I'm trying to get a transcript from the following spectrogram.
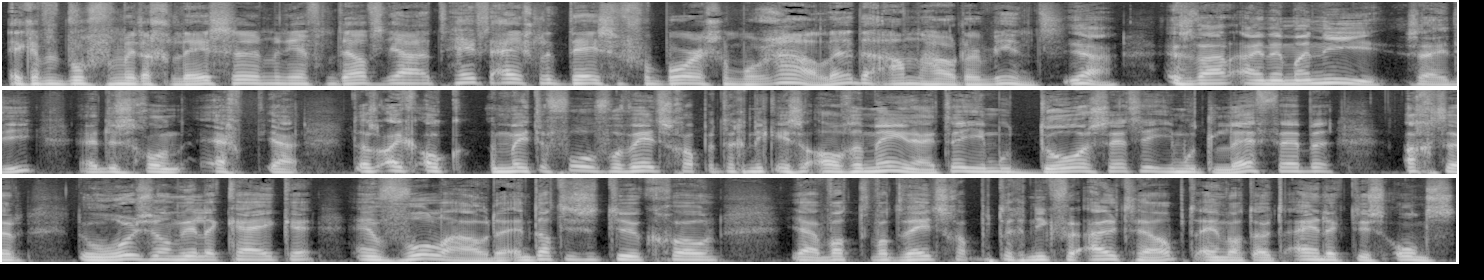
ik heb het boek vanmiddag gelezen, meneer Van Delft. Ja, het heeft eigenlijk deze verborgen moraal, hè? de aanhouder wint. Ja, het waar een manie, zei hij. Eh, Dus gewoon echt, ja, dat is eigenlijk ook een metafoor voor wetenschap en techniek in zijn algemeenheid. Hè. Je moet doorzetten, je moet lef hebben, achter de horizon willen kijken en volhouden. En dat is natuurlijk gewoon ja, wat, wat wetenschap en techniek vooruit helpt. En wat uiteindelijk dus ons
